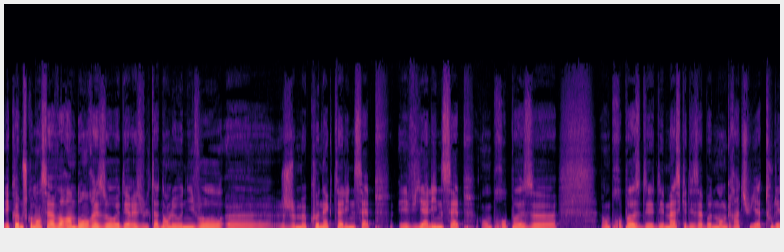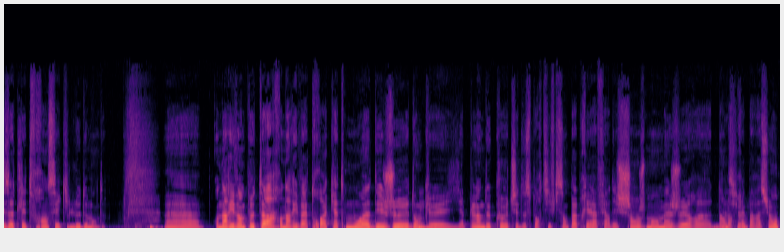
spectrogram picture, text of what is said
Et comme je commençais à avoir un bon réseau et des résultats dans le haut niveau, euh, je me connecte à l'INSEP. Et via l'INSEP, on propose, on propose des masques et des abonnements gratuits à tous les athlètes français qui le demandent. Euh, on arrive un peu tard, on arrive à 3-4 mois des jeux, donc mhm. euh, il y a plein de coachs et de sportifs qui sont pas prêts à faire des changements majeurs euh, dans leur préparation.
